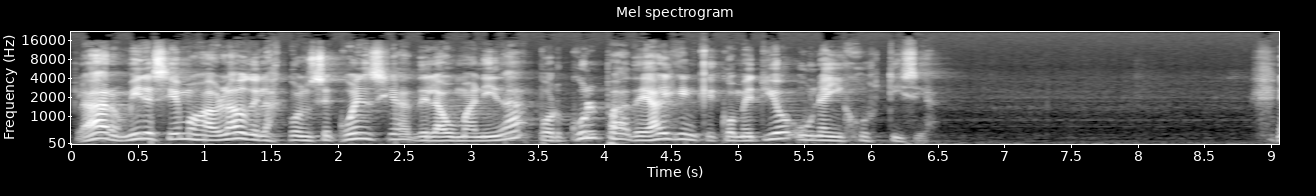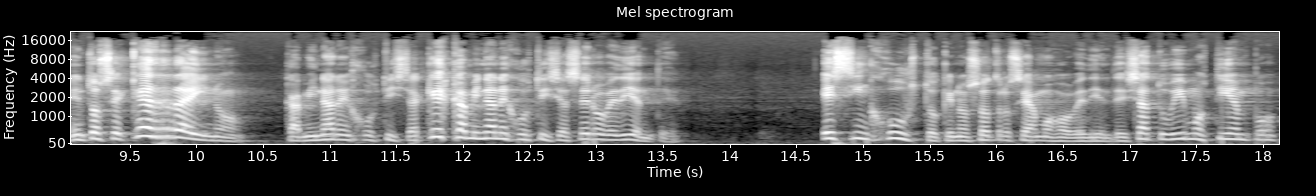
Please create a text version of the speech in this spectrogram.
Claro, mire si hemos hablado de las consecuencias de la humanidad por culpa de alguien que cometió una injusticia. Entonces, ¿qué es reino? Caminar en justicia. ¿Qué es caminar en justicia? Ser obediente. Es injusto que nosotros seamos obedientes. Ya tuvimos tiempo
